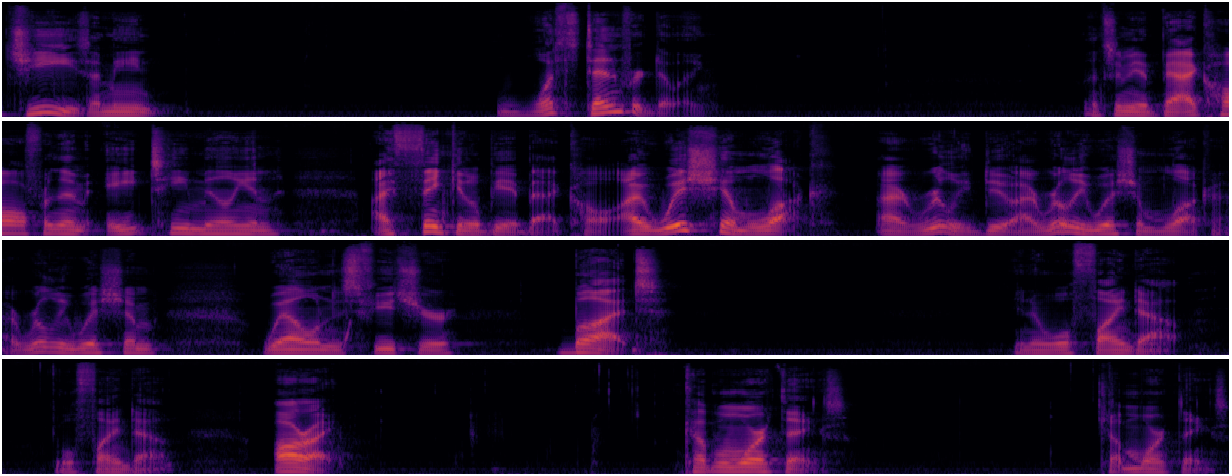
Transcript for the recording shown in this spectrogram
geez, I mean, what's Denver doing? That's gonna be a bad call for them. 18 million. I think it'll be a bad call. I wish him luck. I really do. I really wish him luck. I really wish him well in his future. But you know, we'll find out. We'll find out. All right. A couple more things. Couple more things.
